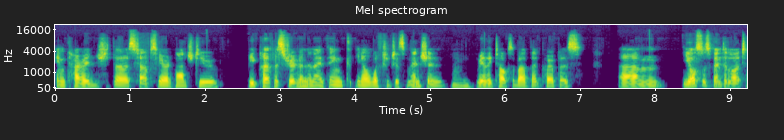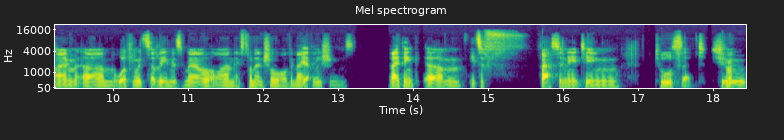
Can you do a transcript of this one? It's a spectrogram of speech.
encourage the startups here at Hatch to be purpose driven. And I think, you know, what you just mentioned Mm. really talks about that purpose. Um, you also spent a lot of time um, working with Salim Ismail on exponential organizations. And I think um, it's a f- fascinating tool set to Sure.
